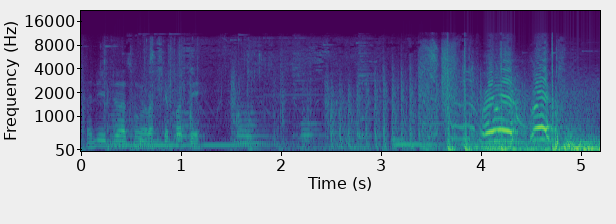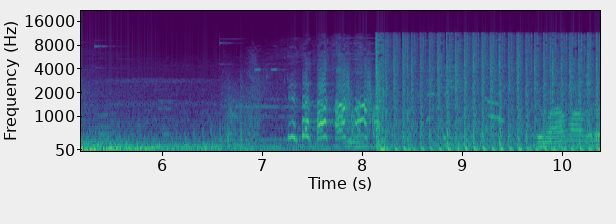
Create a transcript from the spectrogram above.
Tadi dia langsung ngeras cepet ya. Weh weh weh. Gimana bro?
